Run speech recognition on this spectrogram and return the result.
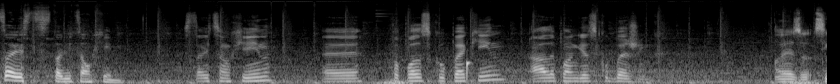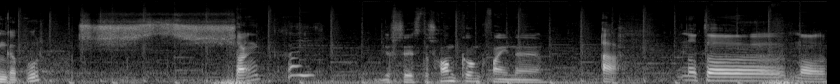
Co jest stolicą Chin? Stolicą Chin, y, po polsku Pekin, ale po angielsku Beijing. O Jezu, Singapur? Szanghaj? Jeszcze jest też Hongkong fajny. A, no to, no,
